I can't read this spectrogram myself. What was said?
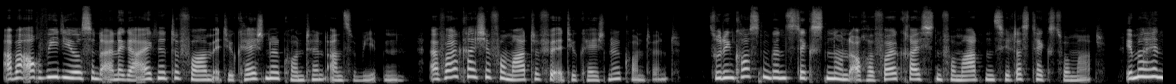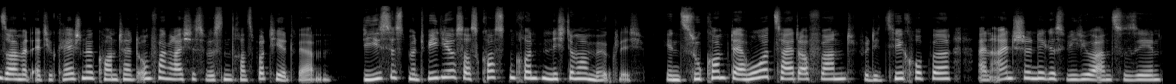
Aber auch Videos sind eine geeignete Form, Educational Content anzubieten. Erfolgreiche Formate für Educational Content. Zu den kostengünstigsten und auch erfolgreichsten Formaten zählt das Textformat. Immerhin soll mit Educational Content umfangreiches Wissen transportiert werden. Dies ist mit Videos aus Kostengründen nicht immer möglich. Hinzu kommt der hohe Zeitaufwand für die Zielgruppe, ein einstündiges Video anzusehen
